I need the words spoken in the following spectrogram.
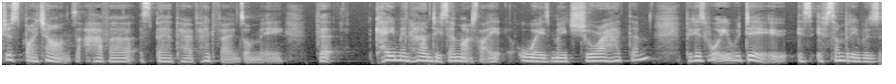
just by chance, have a, spare pair of headphones on me that came in handy so much that I always made sure I had them. Because what you would do is if somebody was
